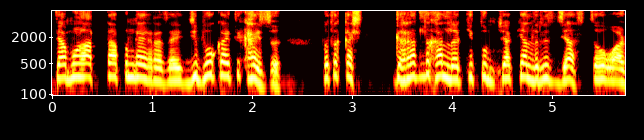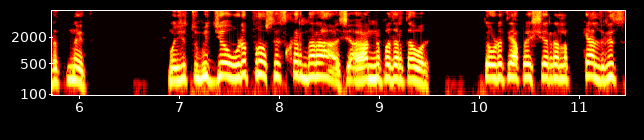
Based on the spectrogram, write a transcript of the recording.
त्यामुळं आत्ता आपण काय करायचं आहे? जी भूक आहे ती खायचं. फक्त कश घरातलं खाल्लं की तुमच्या कॅलरीज जास्त वाढत नाहीत. म्हणजे तुम्ही जेवढं प्रोसेस करणार अन्नपदार्थावर तेवढं ते आपल्या शरीराला कॅलरीज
